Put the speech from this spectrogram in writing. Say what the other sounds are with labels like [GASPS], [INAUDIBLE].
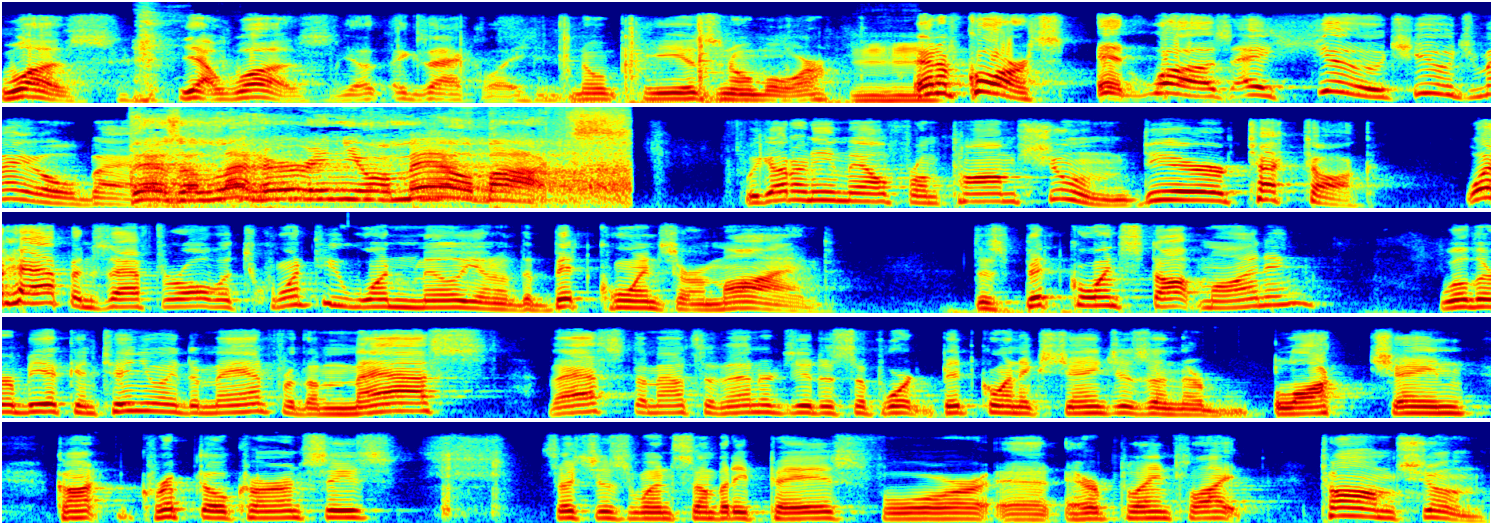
Was. Yeah, was. Yeah, exactly. No, he is no more. Mm-hmm. And of course, it was a huge, huge mailbag. There's a letter in your mailbox. We got an email from Tom Schum. Dear Tech Talk, what happens after all the 21 million of the bitcoins are mined? Does Bitcoin stop mining? Will there be a continuing demand for the mass, vast amounts of energy to support Bitcoin exchanges and their blockchain cryptocurrencies, such as when somebody pays for an airplane flight? Tom Schum.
